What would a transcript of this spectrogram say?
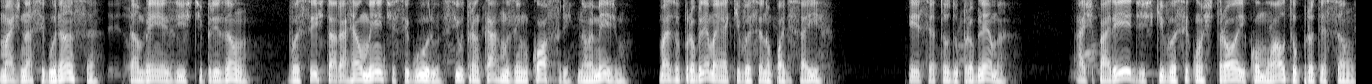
mas na segurança também existe prisão. Você estará realmente seguro se o trancarmos em um cofre, não é mesmo? Mas o problema é que você não pode sair. Esse é todo o problema. As paredes que você constrói como autoproteção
